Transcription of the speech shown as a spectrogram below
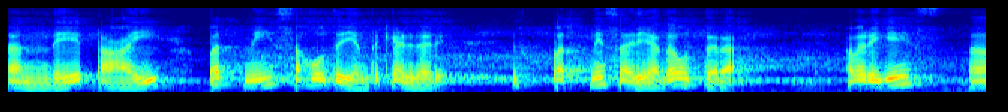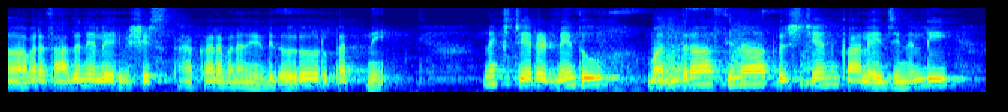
ತಂದೆ, ತಾಯಿ, ಪತ್ನಿ, ಸಹೋದರಿ ಅಂತ ಕೇಳಿದ್ದಾರೆ. ಇದು ಪತ್ನಿ ಸರಿಯಾದ ಉತ್ತರ. ಅವರಿಗೆ ಅವರ ಸಾಧನೆಯಲ್ಲಿ ವಿಶೇಷ ಸಹಕಾರವನ್ನು ನೀಡಿದವರು ಅವರ ಪತ್ನಿ. ನೆಕ್ಸ್ಟ್ ಎರಡನೇದು, ಮದ್ರಾಸಿನ ಕ್ರಿಶ್ಚಿಯನ್ ಕಾಲೇಜಿನಲ್ಲಿ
